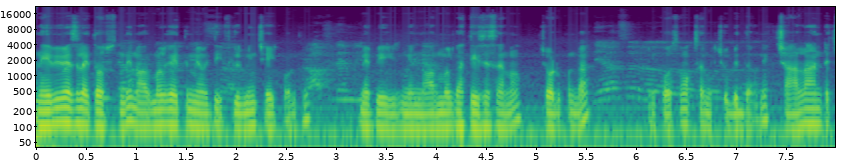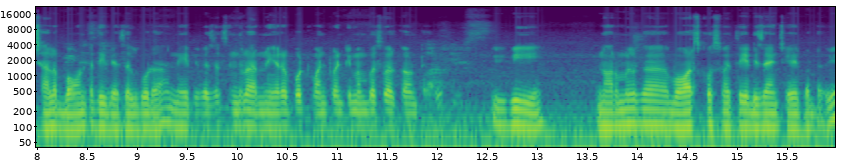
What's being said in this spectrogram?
నేవీ వెజల్ అయితే వస్తుంది. నార్మల్‌గా అయితే మేము ఇది ఫిల్మింగ్ చేయకూడదు. మేబీ నేను నార్మల్‌గా తీసేసాను చూడకుండా. మీకోసం ఒకసారి మీకు చూపిద్దామని. చాలా అంటే చాలా బాగుంటుంది ఈ వెజల్ కూడా నేవీ వెజల్స్ ఇందులో నియర్ అబౌట్ 120 మెంబర్స్ వరకు ఉంటారు. ఇవి నార్మల్‌గా వార్స్ కోసం అయితే డిజైన్ చేయబడ్డవి.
